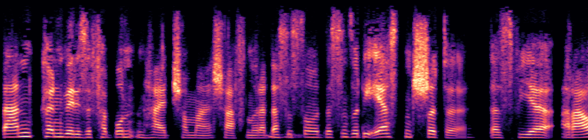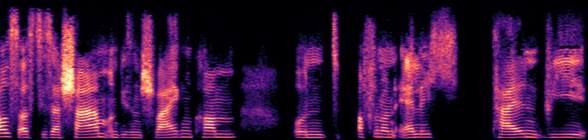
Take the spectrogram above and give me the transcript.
dann können wir diese Verbundenheit schon mal schaffen. Oder das mhm. ist so, das sind so die ersten Schritte, dass wir raus aus dieser Scham und diesem Schweigen kommen und offen und ehrlich teilen, wie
